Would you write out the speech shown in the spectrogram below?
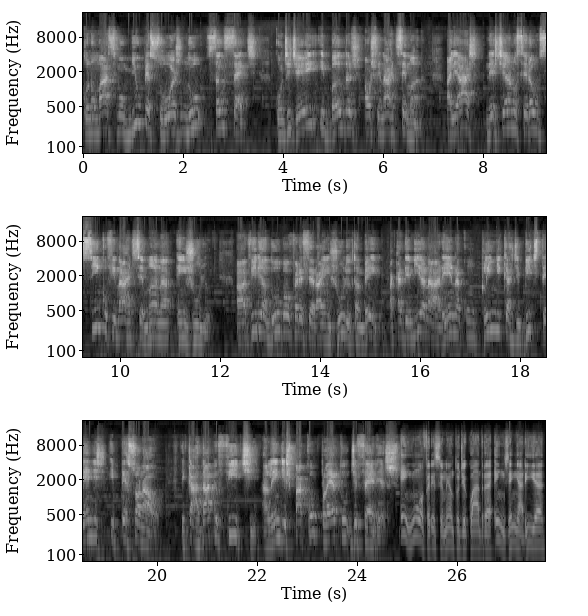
com no máximo mil pessoas no Sunset, com DJ e bandas aos finais de semana. Aliás, neste ano serão cinco finais de semana em julho. A Virianduba oferecerá em julho também academia na arena com clínicas de beach tênis e personal. E cardápio fit, além de spa completo de férias. Em um oferecimento de quadra Engenharia,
